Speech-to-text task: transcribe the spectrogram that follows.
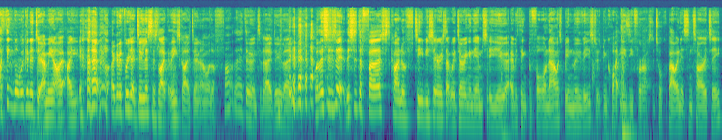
I think what we're gonna do. I mean, I I, I can appreciate two listeners like these guys don't know what the fuck they're doing today, do they? well, this is it. This is the first kind of TV series that we're doing in the MCU. Everything before now has been movies, so it's been quite easy for us to talk about in its entirety.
